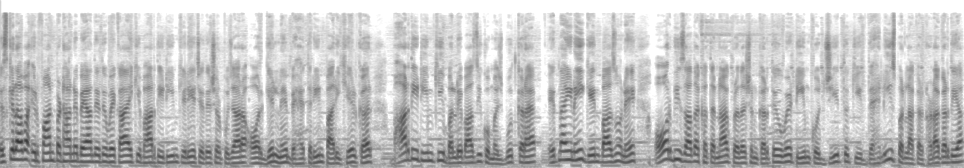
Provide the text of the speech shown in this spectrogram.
इसके अलावा इरफान पठान ने बयान देते हुए कहा है कि भारतीय टीम के लिए चेतेश्वर पुजारा और गिल ने बेहतरीन पारी खेलकर भारतीय टीम की बल्लेबाजी को मज़बूत कराया इतना ही नहीं, गेंदबाजों ने और भी ज़्यादा खतरनाक प्रदर्शन करते हुए टीम को जीत की दहलीज पर लाकर खड़ा कर दिया।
